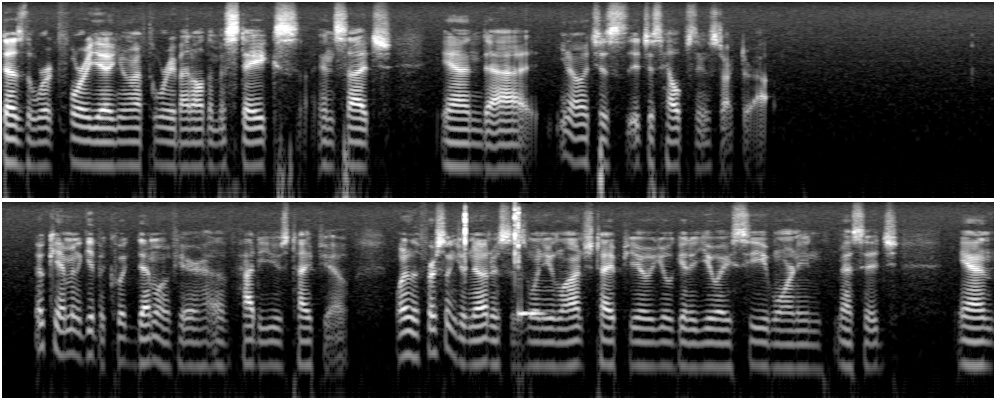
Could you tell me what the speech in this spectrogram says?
does the work for you. You don't have to worry about all the mistakes and such, and uh, you know it just it just helps the instructor out. Okay, I'm going to give a quick demo of here of how to use TypYo. One of the first things you'll notice is when you launch TypYo, you'll get a UAC warning message and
